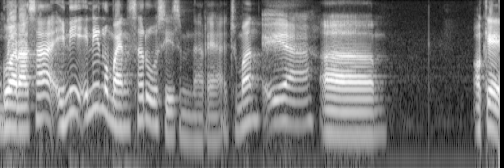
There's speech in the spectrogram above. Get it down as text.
gua rasa ini ini lumayan seru sih sebenarnya. Cuman Iya. em, oke.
